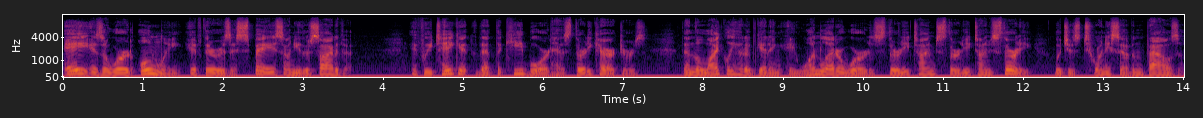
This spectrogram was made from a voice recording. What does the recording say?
A is a word only if there is a space on either side of it. If we take it that the keyboard has 30 characters, then the likelihood of getting a one letter word is 30 times 30 times 30, which is 27,000.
